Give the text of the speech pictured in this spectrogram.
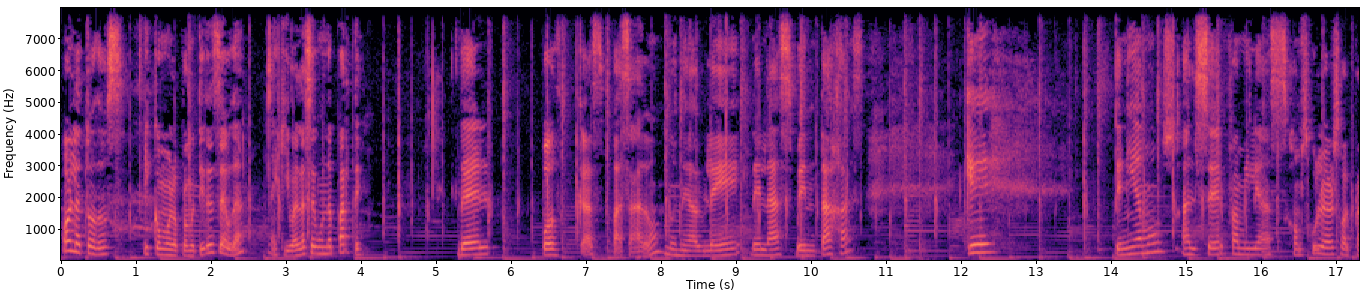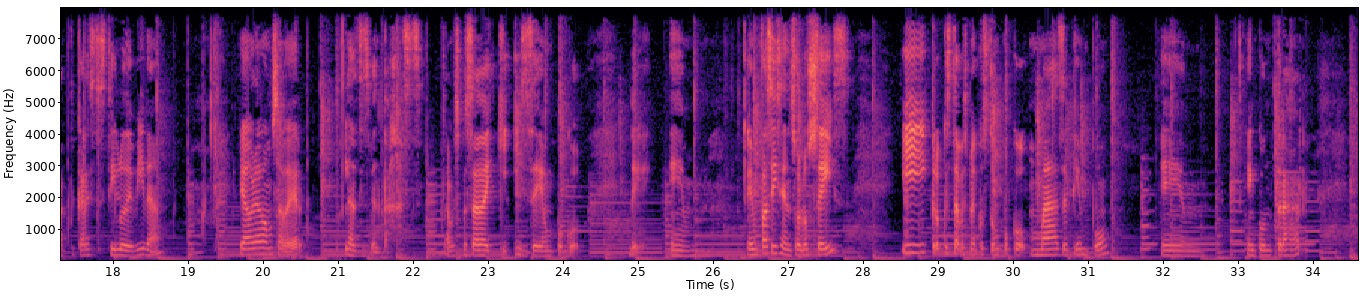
Hola a todos, y como lo prometido es deuda, aquí va la segunda parte del podcast pasado, donde hablé de las ventajas que teníamos al ser familias homeschoolers o al practicar este estilo de vida. Y ahora vamos a ver las desventajas. La vez pasada aquí hice un poco de em, énfasis en solo seis y creo que esta vez me costó un poco más de tiempo em, encontrar.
